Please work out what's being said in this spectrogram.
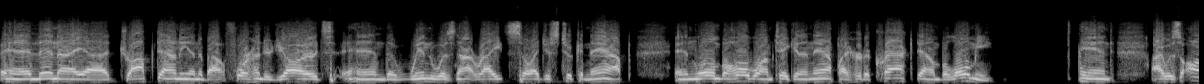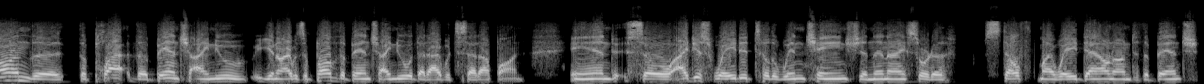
And then I uh, dropped down in about 400 yards, and the wind was not right, so I just took a nap. And lo and behold, while I'm taking a nap, I heard a crack down below me and I was on the the the bench. I knew, you know, I was above the bench. I knew that I would set up on, and so I just waited till the wind changed, and then I sort of stealthed my way down onto the bench.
